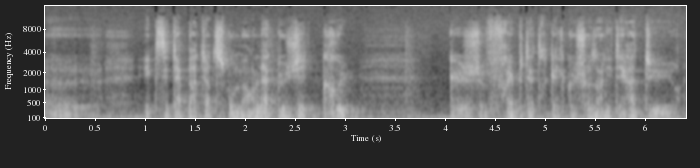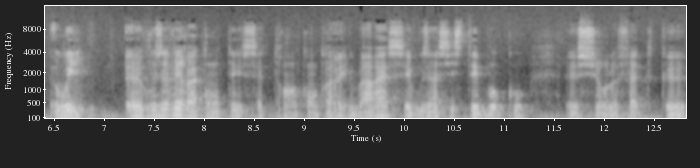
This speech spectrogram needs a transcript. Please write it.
euh, et que c'est à partir de ce moment-là que j'ai cru que je ferais peut-être quelque chose en littérature. Oui, euh, vous avez raconté cette rencontre avec Barès et vous insistez beaucoup euh, sur le fait que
